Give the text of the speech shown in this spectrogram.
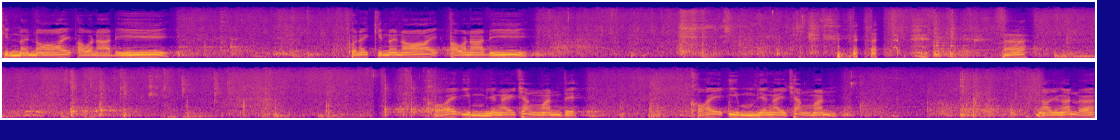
กินน้อยๆ ภาวนาดี เพื่อให้กินน้อยๆ ภาวนาดี ฮะขอให้อิ่มยังไงช่างมันเตขอให้อิ่มยังไงช่างมัน เอาอย่างนั้นเหรอ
